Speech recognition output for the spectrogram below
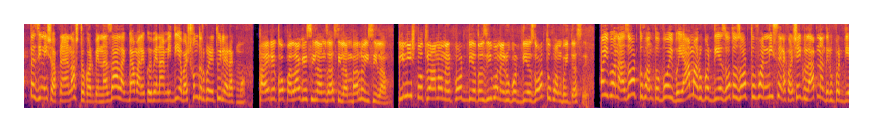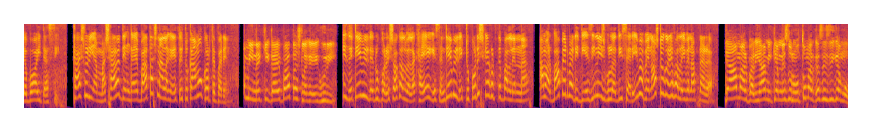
একটা জিনিস আপনারা নষ্ট করবেন না যা লাগবে আমারে কইবেন আমি দিয়ে আবার সুন্দর করে তুলে রাখব। হাইরে কপাল আগেছিলাম যাছিলাম ভালোই ছিলাম। জিনিসপত্র আননের পর দিয়ে তো জীবনের উপর দিয়ে জ্বর তুফান বইতাছে। বইব না জ্বর তুফান তো বই বই আমার উপর দিয়ে যত জ্বর তুফান নিছেন এখন সেগুলো আপনাদের উপর দিয়ে বইতাছি। শাশুড়ি আম্মা সারাদিন গায়ে বাতাস না লাগাই তো একটু কামও করতে পারেন। আমি নাকি গায়ে বাতাস লাগাই ঘুরি। এই যে টেবিলটার উপরে সকালবেলা খাইয়ে গেছেন টেবিল একটু পরিষ্কার করতে পারলেন না। আমার বাপের বাড়ি দিয়ে জিনিসগুলো দিছে আর এইভাবে নষ্ট করে ফেলাইবেন আপনারা। এটা আমার বাড়ি আমি কেমনে চলবো? তোমার কাছে জিগামু।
